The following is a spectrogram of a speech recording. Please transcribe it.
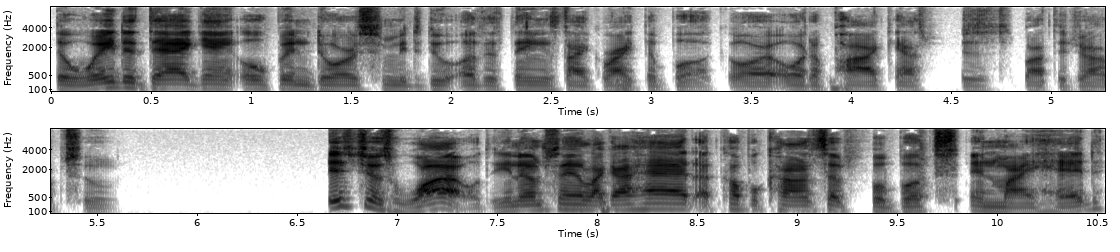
the way the dad gang opened doors for me to do other things like write the book or or the podcast, which is about to drop soon. It's just wild. You know what I'm saying? Like I had a couple concepts for books in my head,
